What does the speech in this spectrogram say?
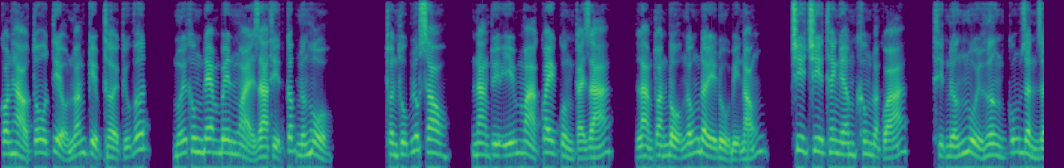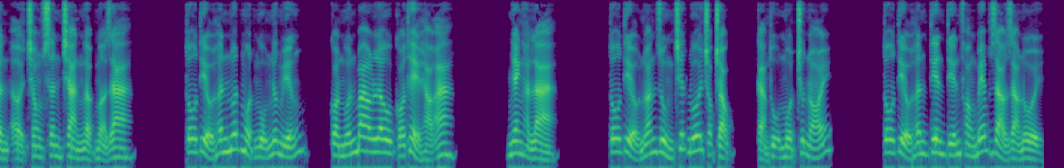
Còn hảo tô tiểu noan kịp thời cứu vớt, mới không đem bên ngoài ra thịt cấp nướng hồ. Thuần thục lúc sau, nàng tùy ý mà quay cuồng cái giá, làm toàn bộ ngỗng đầy đủ bị nóng, chi chi thanh âm không đoạn quá, thịt nướng mùi hương cũng dần dần ở trong sân tràn ngập mở ra. Tô Tiểu Hân nuốt một ngụm nước miếng, còn muốn bao lâu có thể hảo A. Nhanh hẳn là. Tô Tiểu Noãn dùng chiếc đuôi chọc chọc, cảm thụ một chút nói. Tô Tiểu Hân tiên tiến phòng bếp rào rào nồi,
